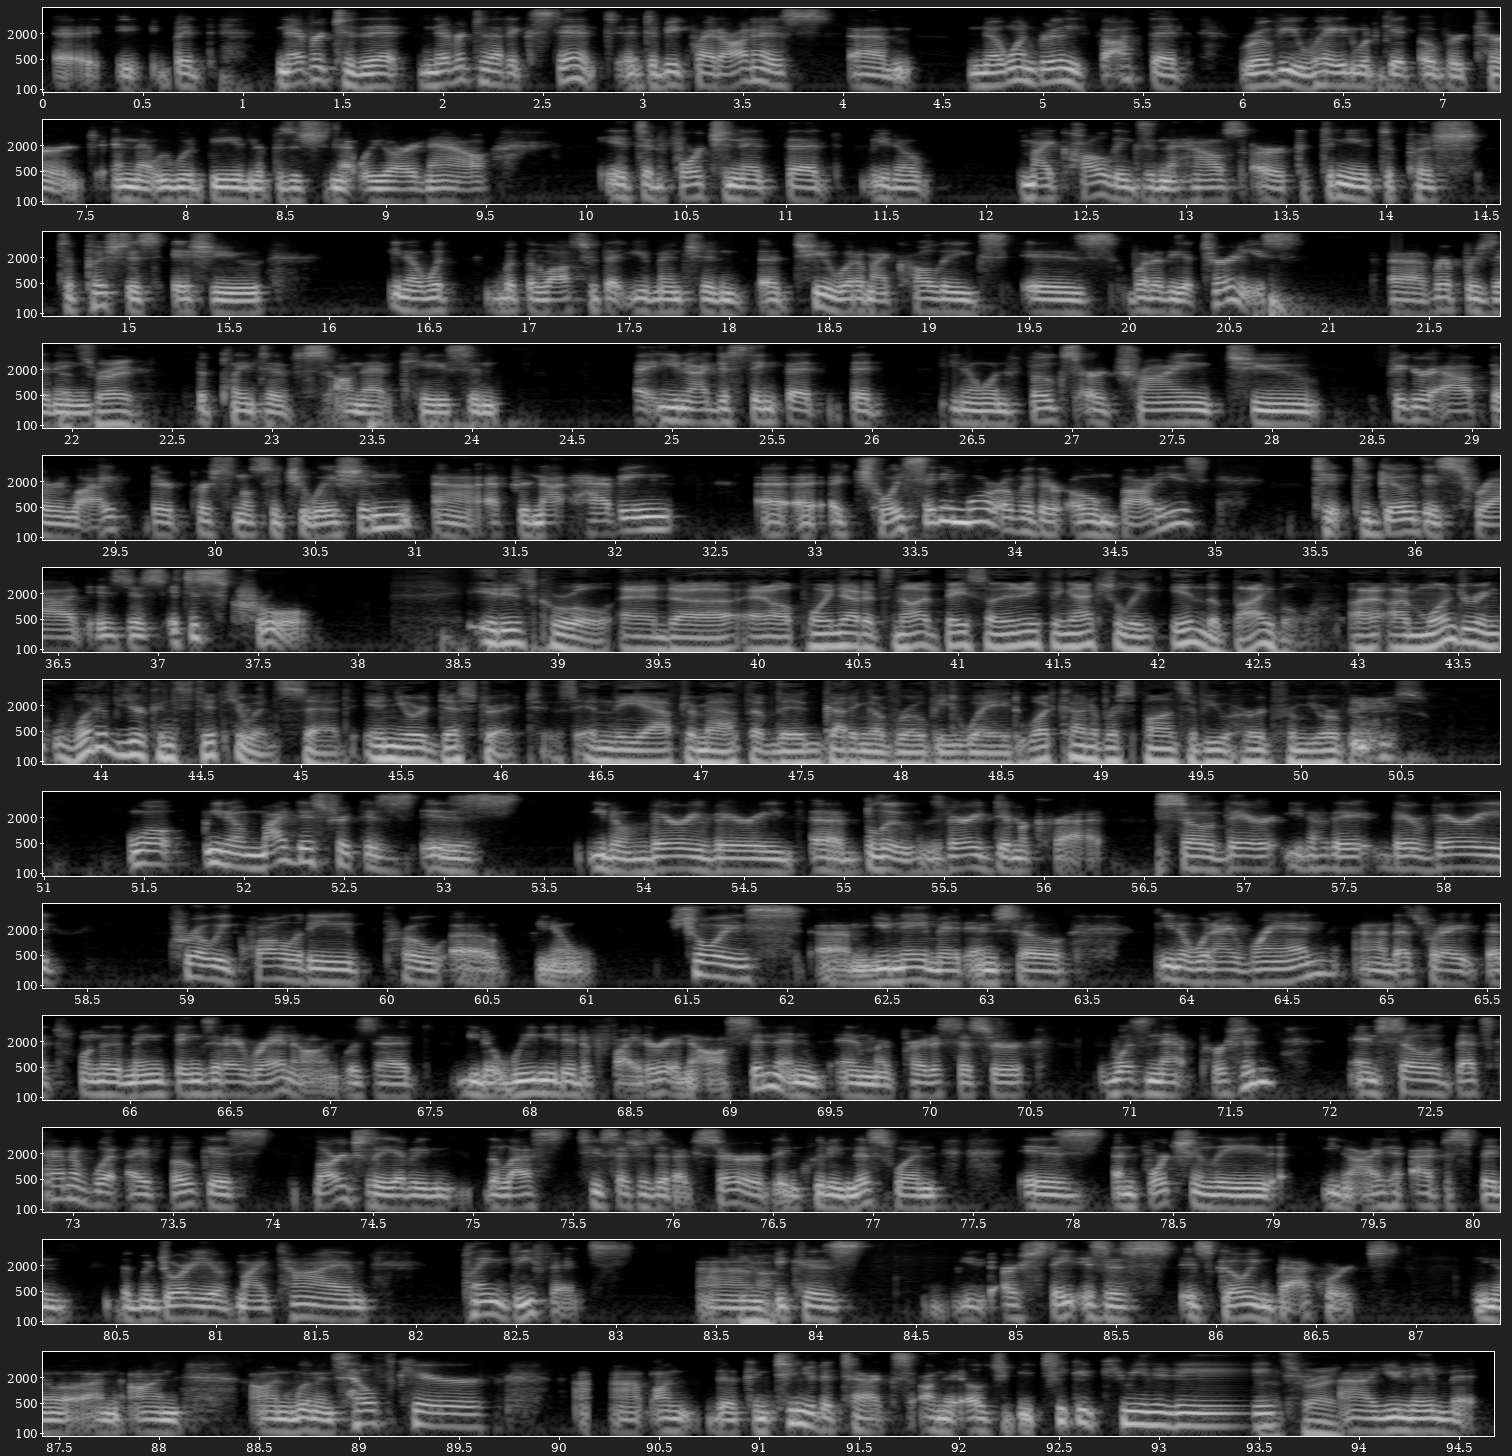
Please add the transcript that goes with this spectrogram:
but never to that never to that extent and to be quite honest um, no one really thought that Roe v. Wade would get overturned and that we would be in the position that we are now. It's unfortunate that you know my colleagues in the House are continuing to push to push this issue you know, with with the lawsuit that you mentioned uh, too, one of my colleagues is one of the attorneys uh, representing right. the plaintiffs on that case, and uh, you know, I just think that that you know, when folks are trying to figure out their life, their personal situation uh, after not having a, a, choice anymore over their own bodies, to to go this route is just it's just cruel. It is cruel, and uh, and I'll point out it's not based on anything actually in the Bible. I, am wondering what have your constituents said in your district in the aftermath of the gutting of Roe v. Wade? What kind of response have you heard from your voters? Well, you know, my district is is you know very very uh, blue. It's very Democrat. So they're you know they they're very pro equality, pro uh, you know choice, um, you name it. And so you know when I ran, uh, that's what I that's one of the main things that I ran on was that you know we needed a fighter in Austin, and and my predecessor wasn't that person. And so that's kind of what I focused largely. I mean, the last two sessions that I've served, including this one, is unfortunately, you know, I have to spend the majority of my time playing defense um, yeah. because our state is is, is going backwards. You know, on on on women's health care, uh, on the continued attacks on the LGBTQ community. That's right. Uh, you name it.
